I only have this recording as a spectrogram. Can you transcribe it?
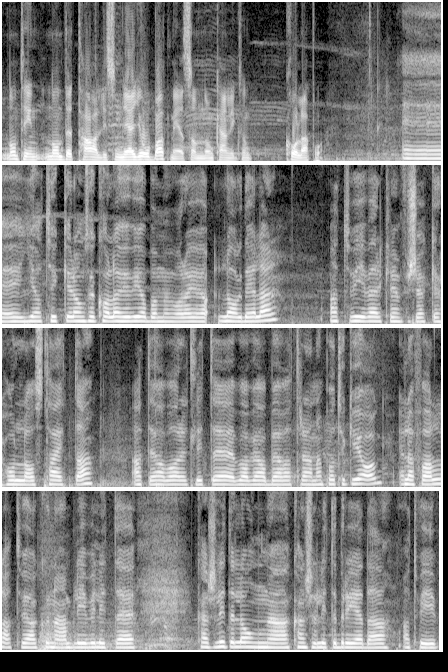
någonting, någon detalj som ni har jobbat med som de kan liksom kolla på. Eh, jag tycker de ska kolla hur vi jobbar med våra lagdelar. Att vi verkligen försöker hålla oss tajta. Att det har varit lite vad vi har behövt träna på tycker jag i alla fall. Att vi har kunnat bli lite, kanske lite långa, kanske lite breda. Att vi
